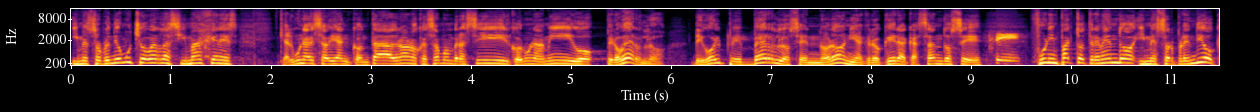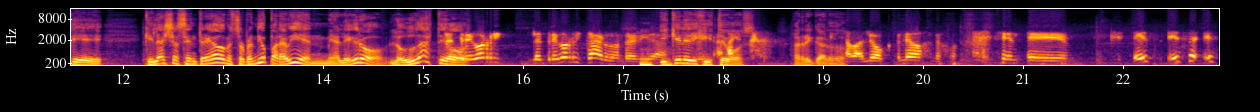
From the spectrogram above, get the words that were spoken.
Y me sorprendió mucho ver las imágenes que alguna vez habían contado, no, nos casamos en Brasil con un amigo, pero verlo, de golpe verlos en Noronia, creo que era, casándose, Sí. fue un impacto tremendo y me sorprendió que, que le hayas entregado, me sorprendió para bien, me alegró. ¿Lo dudaste o...? entregó, lo entregó Ricardo en realidad. ¿Y qué le dijiste vos a Ricardo? Estaba loco. No, no. Eh, es, es-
